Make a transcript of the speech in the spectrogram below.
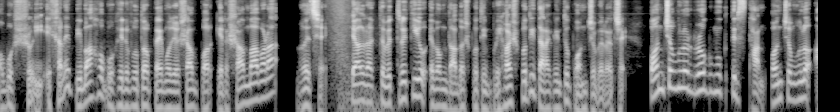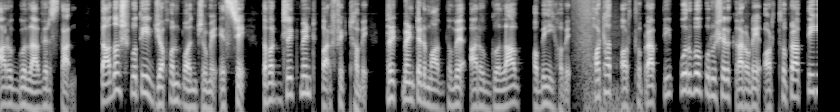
অবশ্যই এখানে বিবাহ বহির্ভূত প্রেমজ সম্পর্কের সম্ভাবনা রয়েছে। খেয়াল রাখতে হবে, তৃতীয় এবং দ্বাদশপতি বৃহস্পতি তারা কিন্তু পঞ্চমে রয়েছে। পঞ্চম হলো রোগ মুক্তির স্থান, পঞ্চম হলো আরোগ্য লাভের স্থান। দ্বাদশপতি যখন পঞ্চমে এসছে, তখন ট্রিটমেন্ট পারফেক্ট হবে। ট্রিটমেন্টের মাধ্যমে আরোগ্য লাভ হবেই হবে। হঠাৎ অর্থপ্রাপ্তি, পূর্বপুরুষের কারণে অর্থপ্রাপ্তি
